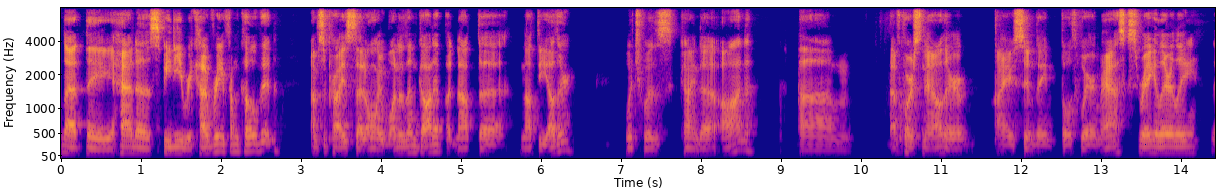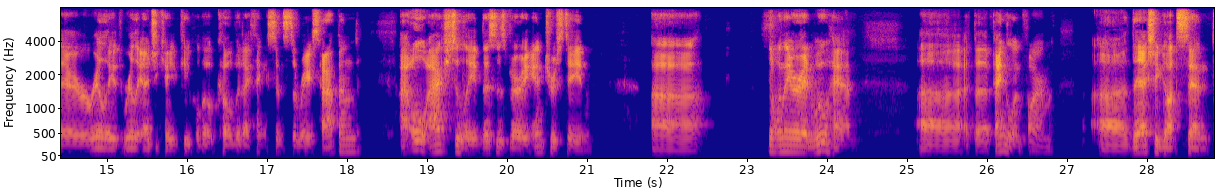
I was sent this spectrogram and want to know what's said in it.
that they had a speedy recovery from COVID. I'm surprised that only one of them got it, but not the not the other, which was kind of odd. Um, of course, now they're I assume they both wear masks regularly. They're really, really educating people about COVID, I think, since the race happened. I, oh, actually, this is very interesting. Uh, so when they were in Wuhan uh, at the pangolin farm, uh, they actually got sent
